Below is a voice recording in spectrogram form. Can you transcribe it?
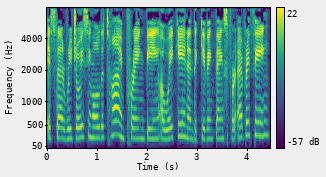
It's that rejoicing all the time, praying, being awakened, and giving thanks for everything.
